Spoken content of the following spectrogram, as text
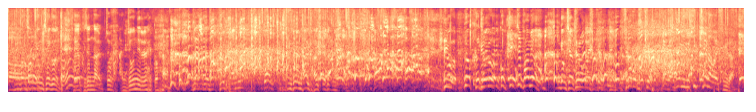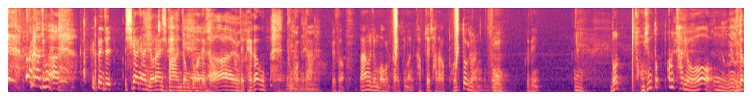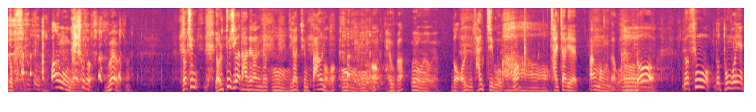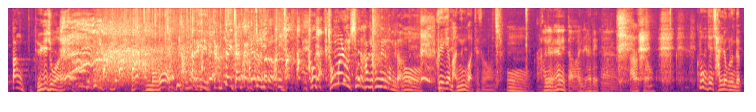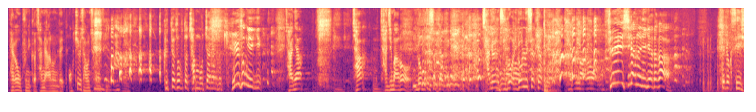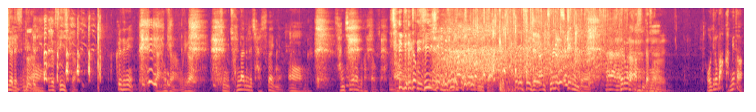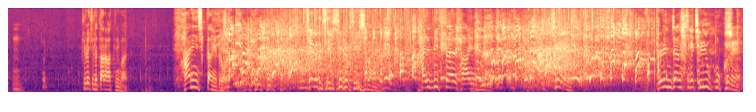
항상 성경책은 제가 그 전날 좀 안 좋은 일을 했거나 그래서 그 다음날 꼭 가슴을 갖고 다녀요. 그리고 그 전날 꼭 찝찝하면 성경책을 들어보십시오. 들어보십시오. 아직 이게 히트가 나와 있습니다. 그래가지고 그때 이제 시간이 한 11시 반 정도가 돼서 갑자기 배가 고픈 겁니다. 그래서 빵을 좀 먹을까 했더니 갑자기 자다가 벌떡 일어나는 겁니다. 그러더니 너 정신 똑바로 차려. 느닷없이. 빵을 먹는 거예요. 그래서 왜? 그랬더니 너 지금 12시가 다 돼가는데 네가 지금 빵을 먹어? 어? 배우가? 왜요, 왜요, 왜요? 너 얼굴 살찌고 어? 잘자리에 빵 먹는다고. 너, 너 승우, 너 동건이 빵 되게 좋아해. 안 먹어. 갑자기 갑자기 자다가 갑자기. 아니 저, 저 정말로 심각하게 혼내는 겁니다. 그 얘기가 맞는 것 같아서 어, 관리를 해야겠다. 관리 해야 되겠다. 알았어. 그럼 이제 자려고 그러는데 배가 고프니까 잠이 안 오는데 억지로 잠을 청했습니다. 그때서부터 잠 못 자면서 계속 얘기 자냐? 자? 자지 말어. 이거부터 시작하고 자면 죽어. 이걸로 시작하고 자지 말어. 세 시간을 얘기하다가 새벽 3시가 됐습니다. 새벽 3시가. 그러더니 야 형준아 우리가 지금 첫날인데 잘 수가 있냐? 산책이라도 갔다 오자. 새벽 3시에 무슨 산책을 합니까? 새벽 3시에 난 졸려 죽겠는데. 데리고 나갔습니다 저를. 어디로 막 갑니다. 쫄래쫄래 따라갔더니만 한인 식당에 들어갔어요. 새벽 3시. 새벽 3시 반에. 갈비살 4인분에 채, 된장찌개 제육볶음에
